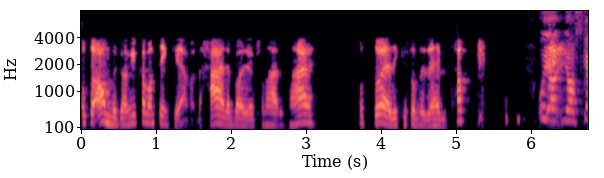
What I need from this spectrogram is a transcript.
Og så andre ganger kan man tenke ja, men det her er bare å gjøre sånn her og sånn her. Og så är det inte sånn i det hele tatt. och jag, jag ska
